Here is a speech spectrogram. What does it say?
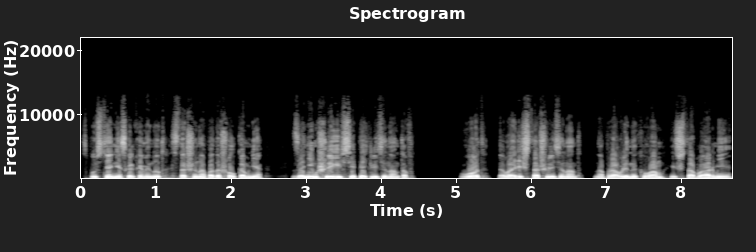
Спустя несколько минут старшина подошел ко мне. За ним шли все пять лейтенантов. «Вот, товарищ старший лейтенант, направлены к вам из штаба армии».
